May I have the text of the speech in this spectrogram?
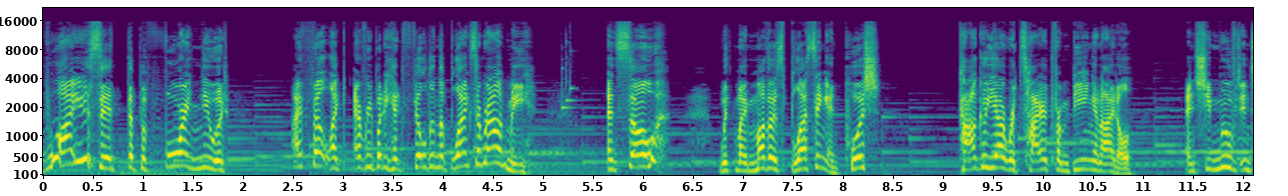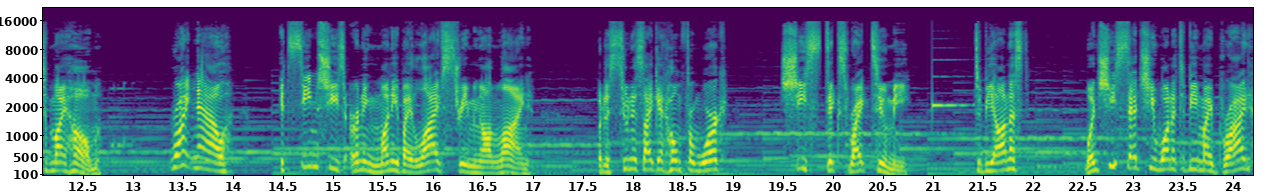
Why is it that before I knew it, I felt like everybody had filled in the blanks around me? And so, with my mother's blessing and push, Kaguya retired from being an idol, and she moved into my home. Right now, it seems she's earning money by live streaming online, but as soon as I get home from work, she sticks right to me. To be honest, when she said she wanted to be my bride,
